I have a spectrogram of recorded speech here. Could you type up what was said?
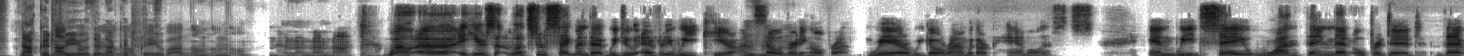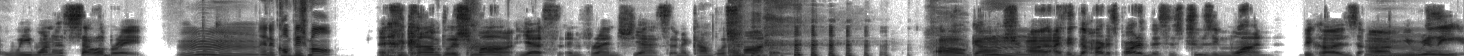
Not good not for you. good They're for not good for you. Bar. No, no, Mm-mm. no. No, no, no, no. Well, uh, here's let's do a segment that we do every week here on Mhm. celebrating Oprah, where we go around with our panelists and we'd say one thing that Oprah did that we want to celebrate. Mm, an accomplishment. An accomplishment, yes, in French, yes, an accomplishment. oh gosh, uh, I think the hardest part of this is choosing one because um, you Hmm. really,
